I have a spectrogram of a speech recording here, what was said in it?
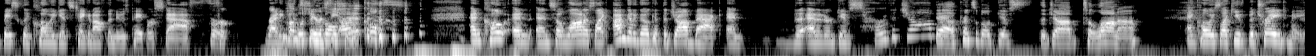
basically Chloe gets taken off the newspaper staff For for, writing publishing conspiracy bullshit. articles, and Chloe and and so Lana's like, I'm gonna go get the job back, and the editor gives her the job, Yeah, the principal gives the job to Lana. and Chloe's like, You've betrayed me.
